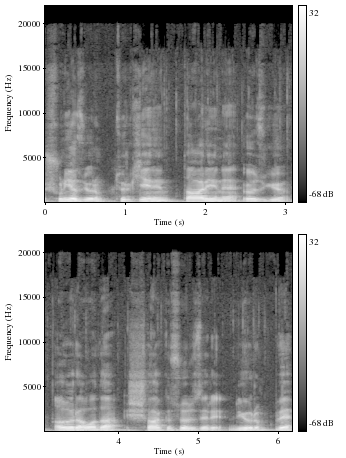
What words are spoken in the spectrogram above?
şunu yazıyorum. Türkiye'nin tarihine özgü ağır havada şarkı sözleri diyorum ve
